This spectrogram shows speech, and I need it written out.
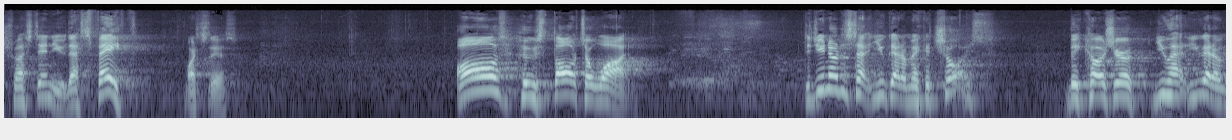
Trust in you. That's faith. Watch this. All whose thoughts are what? Did you notice that? You got to make a choice because you're, you, had, you got to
